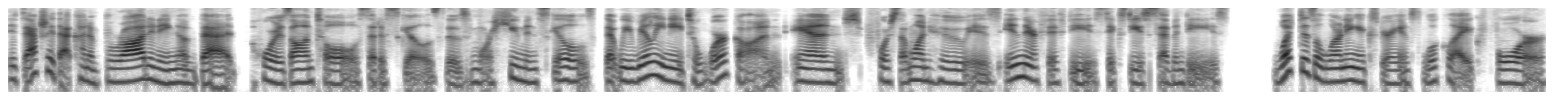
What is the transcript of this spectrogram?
it's actually that kind of broadening of that horizontal set of skills, those more human skills that we really need to work on. And for someone who is in their 50s, 60s, 70s, what does a learning experience look like for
